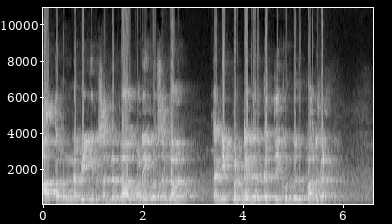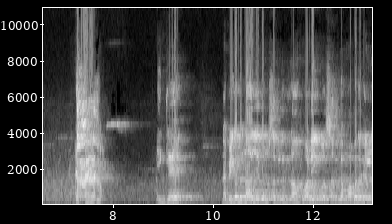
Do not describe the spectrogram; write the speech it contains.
ஹாத்தமுன் நபியின் சல்லல்லாஹ் வளைவ செல்லம் தனிப்பட்ட நெருக்கத்தை கொண்டிருப்பார்கள். இங்கே நபிகள் நாயகம் சல்லல்லாஹு அலைஹி செல்லம் அவர்கள்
